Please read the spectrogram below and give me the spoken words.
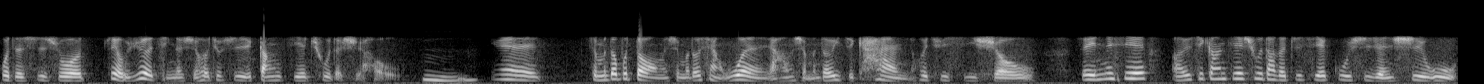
或者是说最有热情的时候，就是刚接触的时候，嗯，因为什么都不懂，什么都想问，然后什么都一直看，会去吸收，所以那些呃，尤其刚接触到的这些故事、人、事物，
